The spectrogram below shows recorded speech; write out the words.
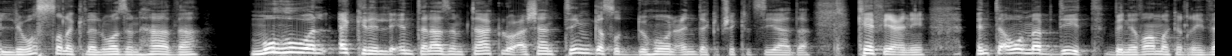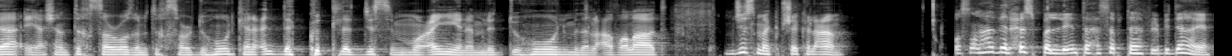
اللي وصلك للوزن هذا مو هو الأكل اللي أنت لازم تاكله عشان تنقص الدهون عندك بشكل زيادة كيف يعني؟ أنت أول ما بديت بنظامك الغذائي عشان تخسر وزن وتخسر دهون كان عندك كتلة جسم معينة من الدهون من العضلات جسمك بشكل عام أصلا هذه الحسبة اللي أنت حسبتها في البداية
